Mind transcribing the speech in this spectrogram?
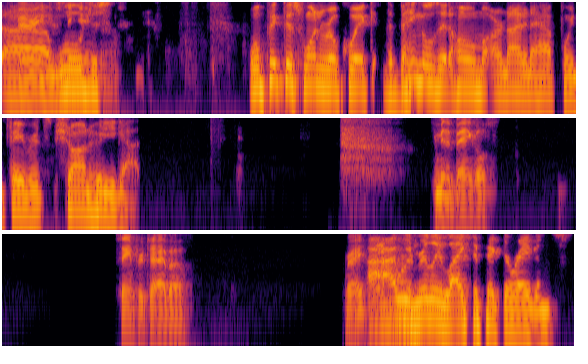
Uh. We'll just we'll pick this one real quick. The Bengals at home are nine and a half point favorites. Sean, who do you got? Give me the Bengals. Same for Tybo. Right? I, I would really like to pick the Ravens.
